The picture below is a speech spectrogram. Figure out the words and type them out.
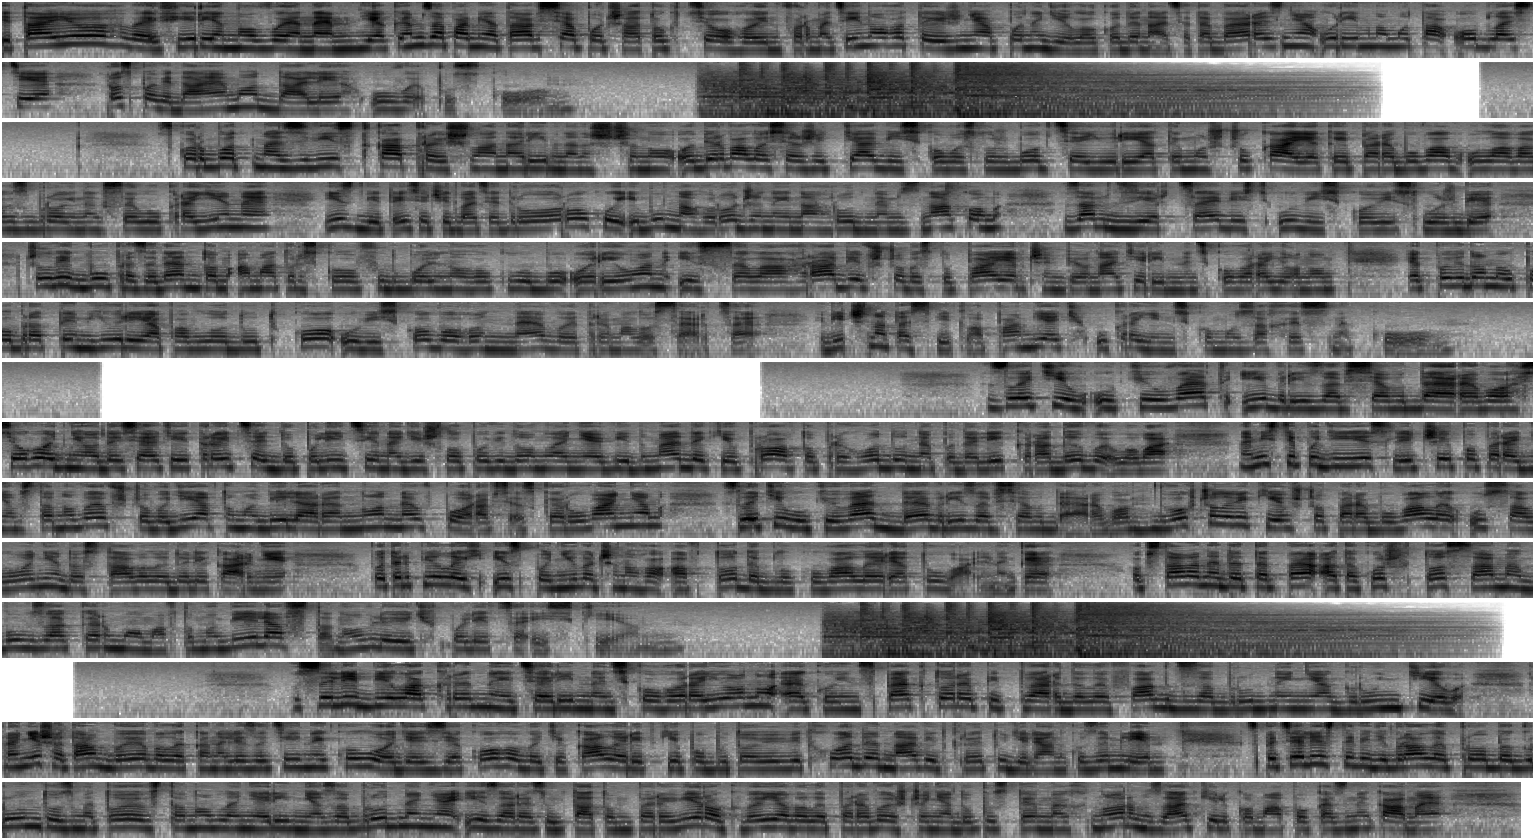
Вітаю в ефірі. Новини. Яким запам'ятався початок цього інформаційного тижня, понеділок, 11 березня у Рівному та області, розповідаємо далі у випуску. Скорботна звістка прийшла на Рівненщину. Обірвалося життя військовослужбовця Юрія Тимощука, який перебував у лавах Збройних сил України із 2022 року і був нагороджений нагрудним знаком за взірцевість у військовій службі. Чоловік був президентом аматорського футбольного клубу Оріон із села Грабів, що виступає в чемпіонаті Рівненського району. Як повідомив побратим Юрія Павло Дудко, у військового не витримало серце. Вічна та світла пам'ять українському захиснику. Злетів у кювет і врізався в дерево. Сьогодні о 10.30 до поліції надійшло повідомлення від медиків про автопригоду неподалік Радивилова. На місці події слідчий попередньо встановив, що водій автомобіля Рено не впорався з керуванням, злетів у кювет, де врізався в дерево. Двох чоловіків, що перебували у салоні, доставили до лікарні. Потерпілих із понівеченого авто деблокували рятувальники. Обставини ДТП, а також хто саме був за кермом автомобіля, встановлюють поліцейські. У селі Біла Криниця Рівненського району екоінспектори підтвердили факт забруднення ґрунтів. Раніше там виявили каналізаційний колодязь, з якого витікали рідкі побутові відходи на відкриту ділянку землі. Спеціалісти відібрали проби ґрунту з метою встановлення рівня забруднення і за результатом перевірок виявили перевищення допустимих норм за кількома показниками.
